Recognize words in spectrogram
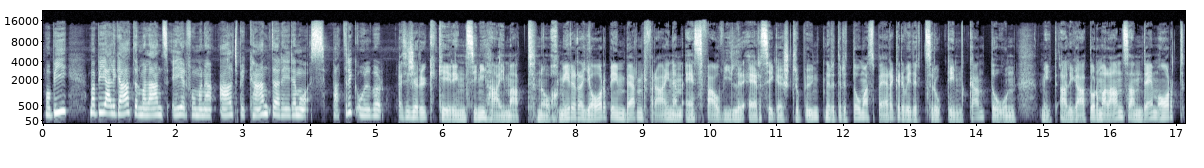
Wobei man bei Alligator Malanz eher von einem altbekannten reden muss, Patrick Ulber. Es ist eine Rückkehr in seine Heimat. Nach mehreren Jahren beim Berner Verein am SV Wieler Ersingen ist der Bündner der Thomas Berger wieder zurück im Kanton. Mit Alligator Malanz an dem Ort,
